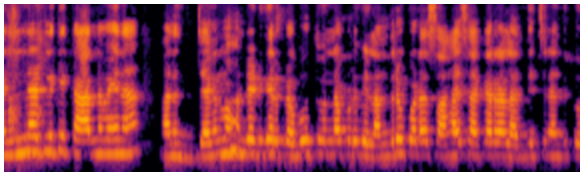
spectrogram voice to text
ఎన్నట్లకి కారణమైన మన జగన్మోహన్ రెడ్డి గారి ప్రభుత్వం ఉన్నప్పుడు వీళ్ళందరూ కూడా సహాయ సహకారాలు అందించినందుకు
